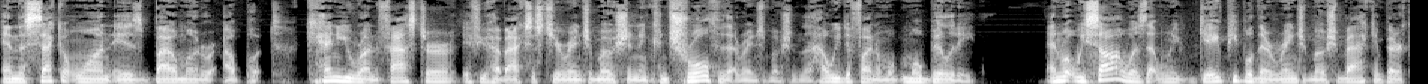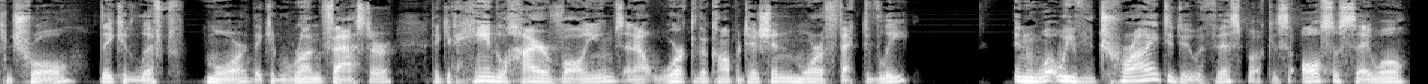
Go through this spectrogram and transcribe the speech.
and the second one is biomotor output. Can you run faster if you have access to your range of motion and control through that range of motion? How we define mobility. And what we saw was that when we gave people their range of motion back and better control, they could lift more, they could run faster, they could handle higher volumes and outwork the competition more effectively. And what we've tried to do with this book is also say, well,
